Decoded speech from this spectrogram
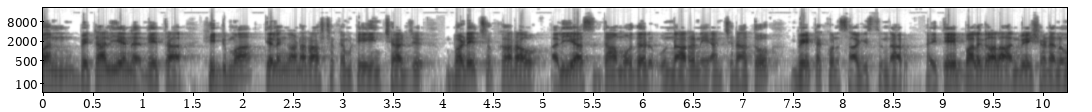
one battalion నేత హిడ్మా తెలంగాణ రాష్ట్ర committee in charge Bade Chokkarao alias Damodar ఉన్నారనే అంచనాతో వేట కొనసాగిస్తున్నారు. అయితే బలగాల అన్వేషణను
